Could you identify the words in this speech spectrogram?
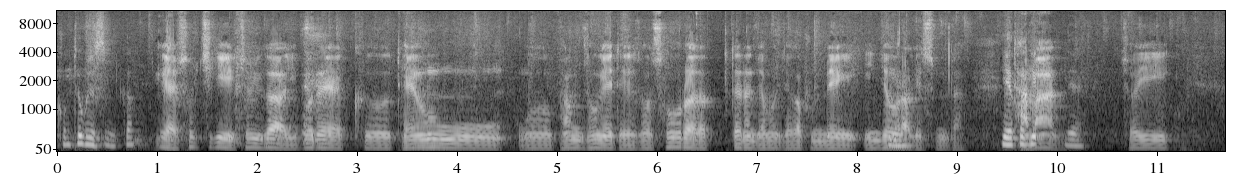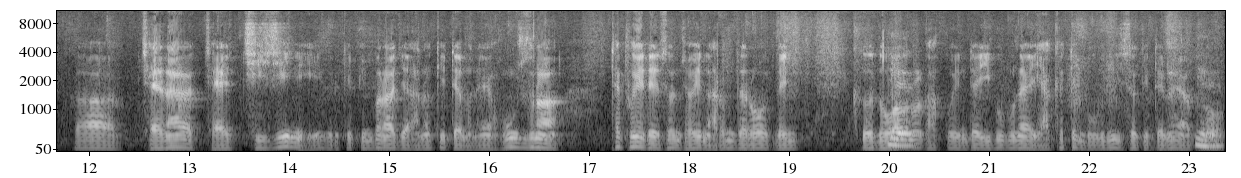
검토해 보셨습니까? 예, 솔직히 저희가 이번에 그 대응 어, 방송에 대해서 소홀하다는 점을 제가 분명히 인정을 음. 하겠습니다. 예, 거기- 다만 네. 저희가 재나 재 지진이 그렇게 빈번하지 않았기 때문에 홍수나 태풍에 대해서는 저희 나름대로 맨, 그 노하우를 예. 갖고 있는데 이 부분에 약했던 부분이 있었기 때문에 앞으로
